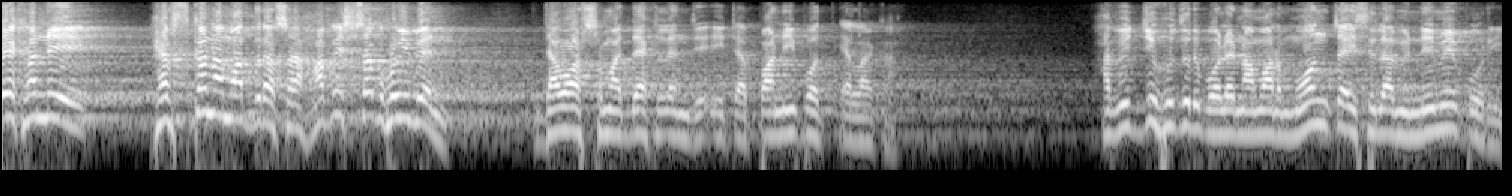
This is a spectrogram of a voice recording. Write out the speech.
যেখানে হেফসখানা মাদ্রাসা হাফিজ সাহেব হইবেন, যাওয়ার সময় দেখলেন যে এটা পানিপথ এলাকা। হাবিজি হুজুর বলেন, আমার মন চাইছিল আমি নেমে পড়ি।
